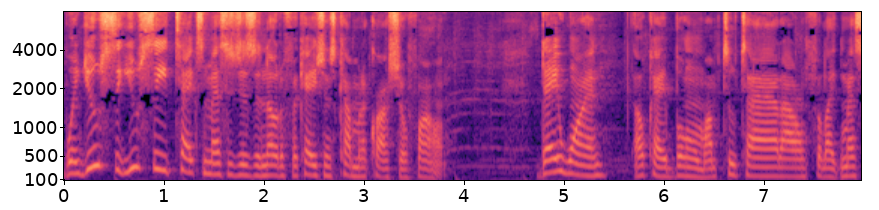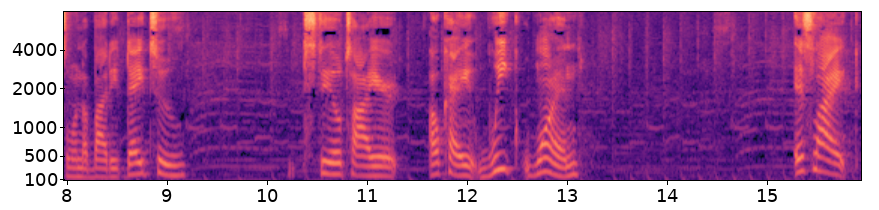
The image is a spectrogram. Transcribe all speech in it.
When you see you see text messages and notifications coming across your phone. Day one, okay, boom, I'm too tired. I don't feel like messing with nobody. Day two, still tired. Okay, week one, it's like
